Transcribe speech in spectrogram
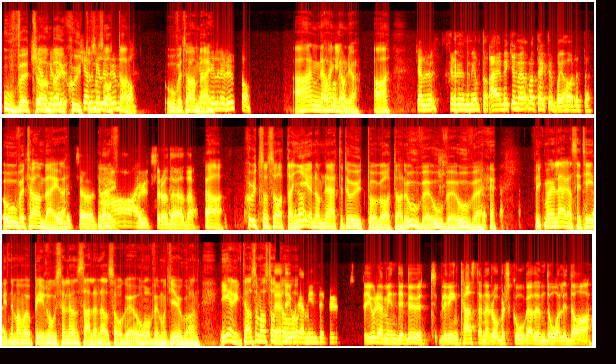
Ove Törnberg skjuter som satan. Ove Törnberg. Kjell Ruton. Ja, han, Ja, han glömde jag. Ja. Rune Milton. Nej, vilken, vad tänkte du på? Jag hörde inte. Ove Törnberg. ja. Ove Törnberg. Ja. Skjut för att döda. Ja. Skjut som satan genom nätet och ut på gatan. Ove, Ove, Ove. Fick man ju lära sig tidigt när man var uppe i Rosenlundshallen där och såg eh, HV mot Djurgården. Erik där som har stått Det och... gjorde jag min debut. Det gjorde jag min debut. Blev inkastad när Robert Skog hade en dålig dag.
